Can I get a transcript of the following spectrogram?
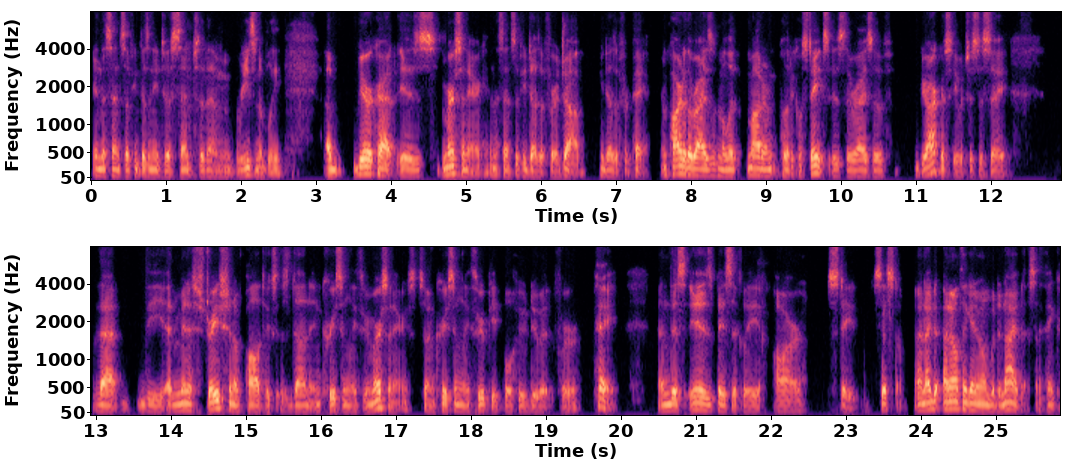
in the sense of he doesn't need to assent to them reasonably a bureaucrat is mercenary in the sense of he does it for a job, he does it for pay. And part of the rise of modern political states is the rise of bureaucracy, which is to say that the administration of politics is done increasingly through mercenaries, so increasingly through people who do it for pay. And this is basically our state system. And I, I don't think anyone would deny this. I think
